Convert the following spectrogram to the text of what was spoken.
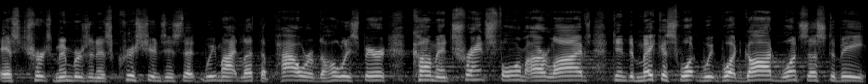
as church members and as Christians is that we might let the power of the Holy Spirit come and transform our lives and to make us what, we, what God wants us to be.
